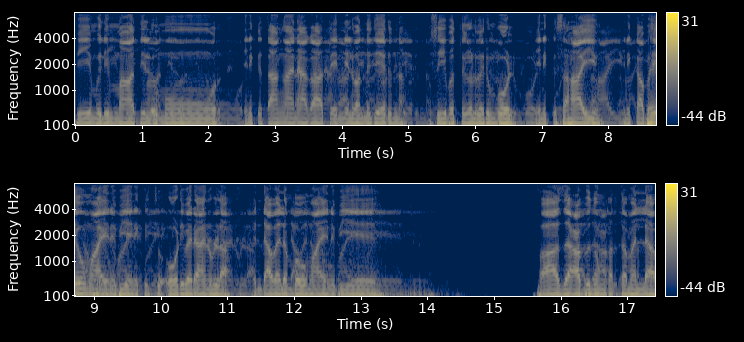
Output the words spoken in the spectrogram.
ഫീ ഉമൂർ. എനിക്ക് താങ്ങാനാകാത്ത എന്നിൽ വന്നു ചേരുന്ന മുസീബത്തുകൾ വരുമ്പോൾ എനിക്ക് സഹായിയും എനിക്ക് അഭയവുമായ നബി എനിക്ക് ഓടി വരാനുള്ള എന്റെ അവലംബവുമായ നബിയെ. ഫാസ അബ്ദുൻ ഖത്തമല്ല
